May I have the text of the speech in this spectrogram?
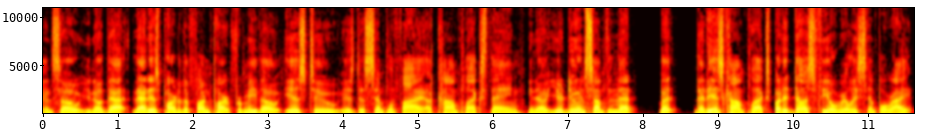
And so, you know, that that is part of the fun part for me though is to is to simplify a complex thing. You know, you're doing something that but that is complex, but it does feel really simple, right?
